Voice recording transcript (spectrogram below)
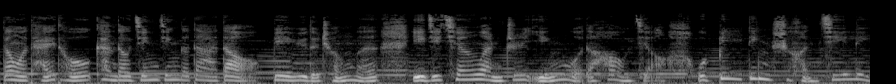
当我抬头看到晶晶的大道、碧玉的城门以及千万只引我的号角，我必定是很激励，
